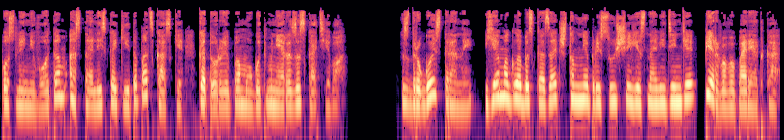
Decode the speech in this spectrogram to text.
после него там остались какие-то подсказки, которые помогут мне разыскать его. С другой стороны, я могла бы сказать, что мне присуще ясновидение первого порядка.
